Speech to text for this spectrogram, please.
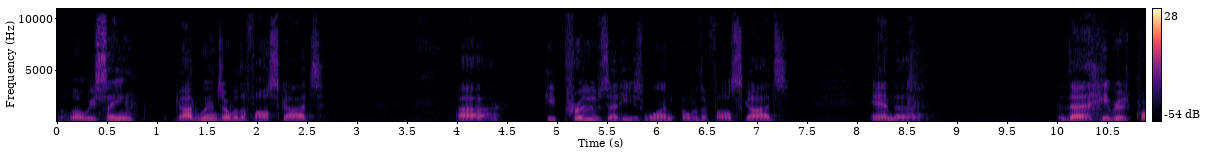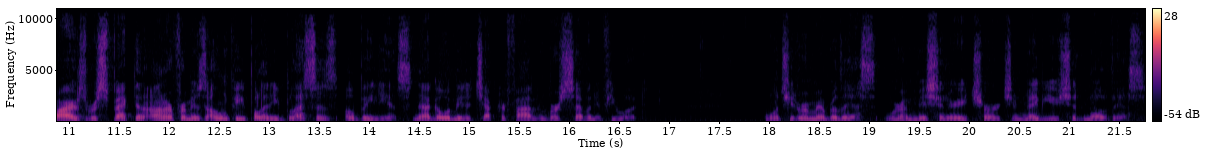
So, what we've seen, God wins over the false gods. Uh, he proves that he's won over the false gods. And uh, the, he requires respect and honor from his own people, and he blesses obedience. Now go with me to chapter 5 and verse 7, if you would. I want you to remember this. We're a missionary church, and maybe you should know this.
